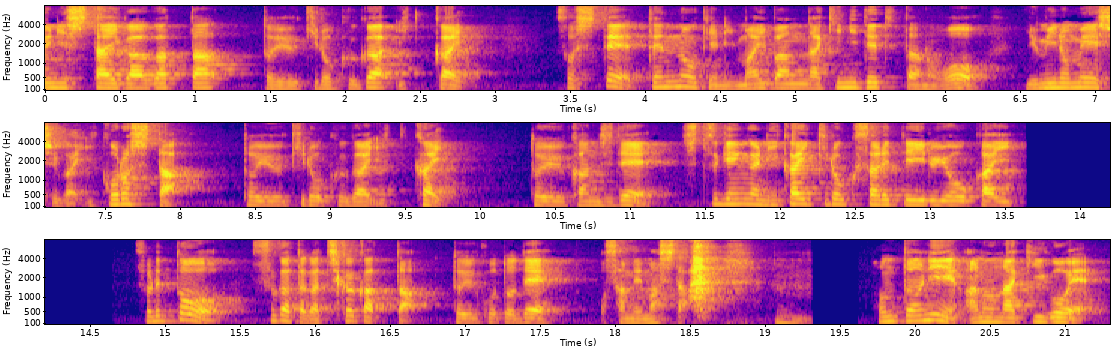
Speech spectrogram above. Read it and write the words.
沿いに死体が上がったという記録が1回、そして天皇家に毎晩泣きに出てたのを弓の名手が居殺したという記録が1回。という感じで出現が2回記録されている妖怪。それと姿が近かったということで収めました、うん、本当にあの鳴き声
